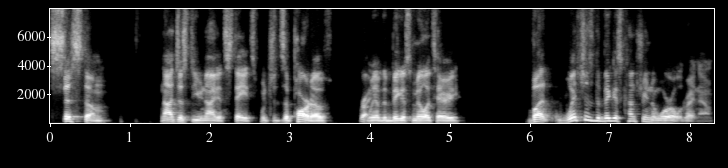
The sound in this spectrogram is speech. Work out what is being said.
system, not just the United States, which it's a part of. Right. We have the biggest military. But which is the biggest country in the world right now?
